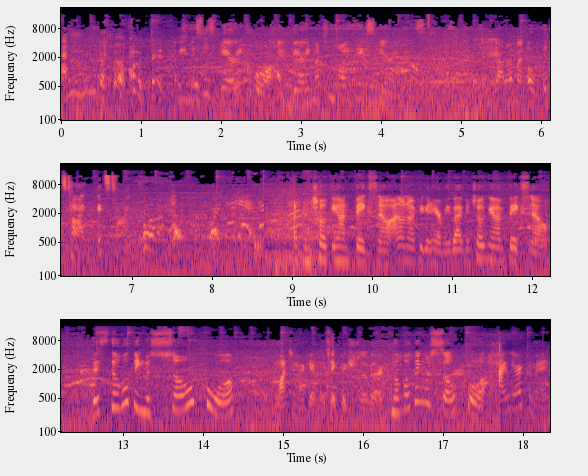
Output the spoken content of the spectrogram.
I mean, this was very cool. I very much enjoyed the experience. Oh, it's time. It's time. I've been choking on fake snow. I don't know if you can hear me, but I've been choking on fake snow. This the whole thing was so cool. I'm watching my family take pictures over there. The whole thing was so cool. Highly recommend.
